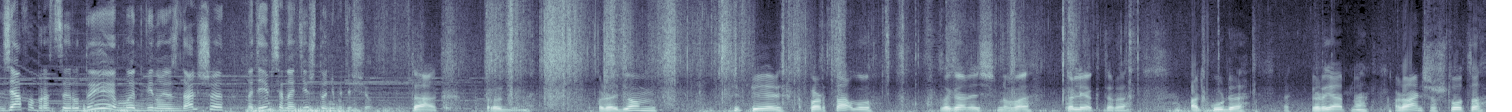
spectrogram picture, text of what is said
Взяв образцы руды, мы двинулись дальше. Надеемся найти что-нибудь еще. Так, пройд- пройдем теперь к порталу загадочного коллектора, откуда, вероятно, раньше что-то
